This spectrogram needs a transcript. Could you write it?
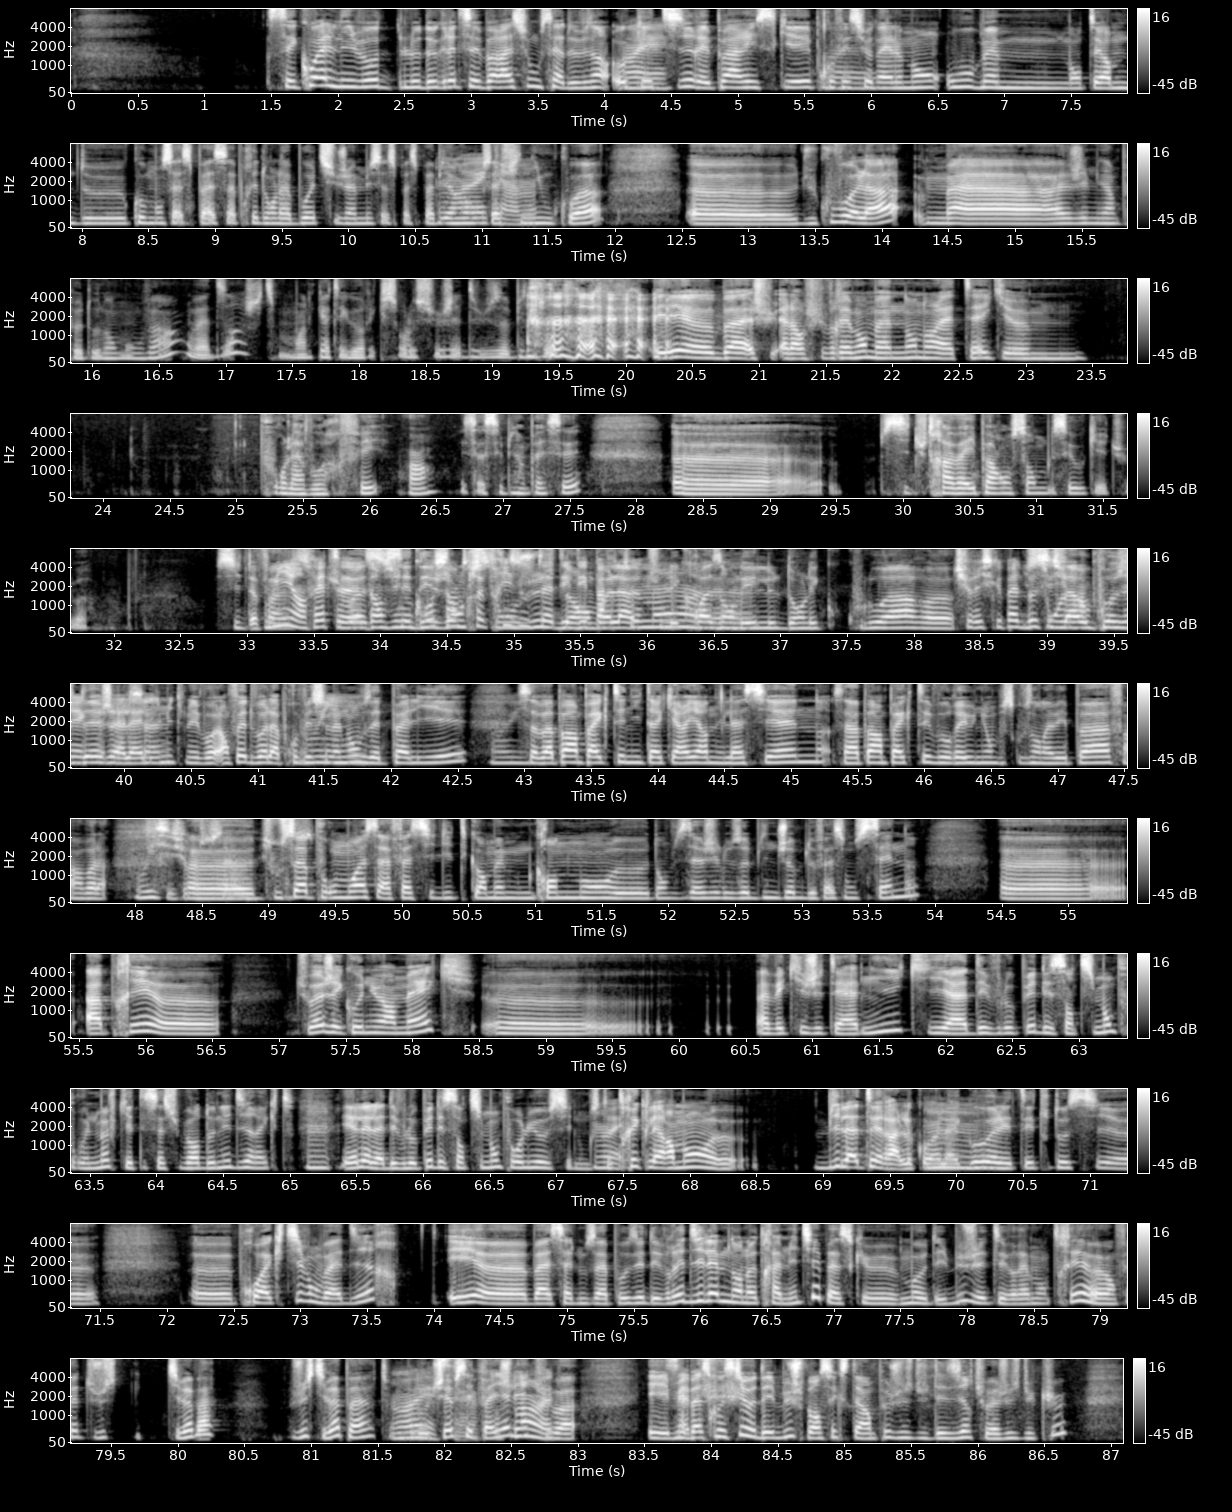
c'est quoi le niveau, le degré de séparation où ça devient ok Ouais. tir et pas risqué professionnellement ou même en termes de comment ça se passe après dans la boîte si jamais ça se passe pas bien Ouais, ou que ça finit ou quoi. Euh, du coup voilà, ma... j'ai mis un peu d'eau dans mon vin, on va dire. J'étais moins catégorique sur le sujet du Zobin et euh, bah, je suis, alors je suis vraiment maintenant dans la tech euh, pour l'avoir fait, hein, et ça s'est bien passé. Euh, si tu travailles pas ensemble, c'est ok, tu vois. Si, Oui, en fait, tu vois, euh, dans si une des entreprise sont où juste t'as des dans- voilà, tu les départements, croises dans euh, les dans les couloirs. Tu risques pas de ils bosser sont sur là au projet déj à la limite, mais voilà, en fait, voilà, professionnellement, Oui. vous n'êtes pas liés. Oui. Ça va pas impacter ni ta carrière ni la sienne. Ça va pas impacter vos réunions parce que vous en avez pas. Enfin voilà. Oui, c'est surtout Euh, tout ça pour moi, ça facilite quand même grandement euh, d'envisager le job in job de façon saine. Euh, après, euh, tu vois, j'ai connu un mec euh, avec qui j'étais amie qui a développé des sentiments pour une meuf qui était sa subordonnée directe. Mm. Et elle, elle a développé des sentiments pour lui aussi. Donc c'était Ouais. très clairement bilatéral, quoi. La Mm. go, elle était tout aussi proactive, on va dire. Et euh, bah, ça nous a posé des vrais dilemmes dans notre amitié parce que moi, au début, j'étais vraiment très. euh, en fait, juste, t'y vas pas. Juste, t'y vas pas. Ton Ouais, boulot de chef, c'est pas y aller, tu vois. Et, mais parce qu'aussi, au début, je pensais que c'était un peu juste du désir, tu vois, juste du cul.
